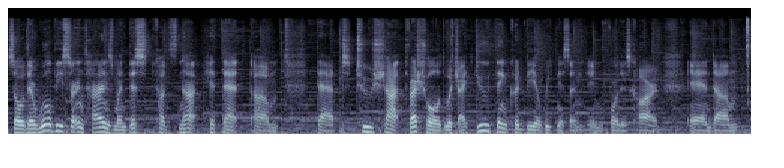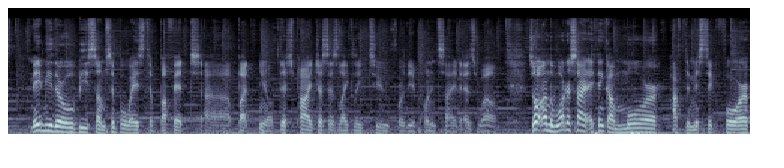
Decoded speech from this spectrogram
So there will be certain times when this does not hit that um, that two shot threshold, which I do think could be a weakness in, in for this card. And um, Maybe there will be some simple ways to buff it, uh, but you know, there's probably just as likely to for the opponent's side as well. So on the water side, I think I'm more optimistic for,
